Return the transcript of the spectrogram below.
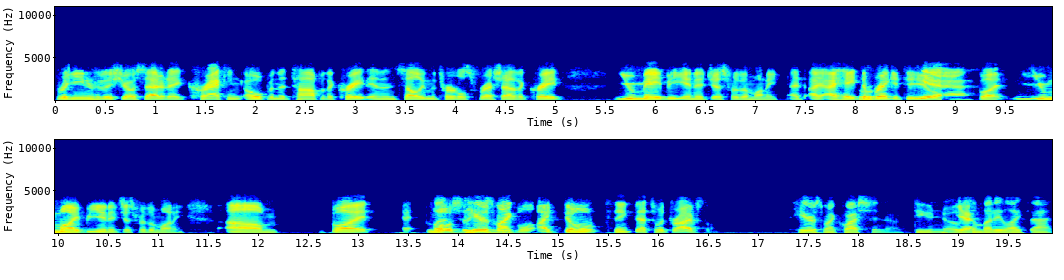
bringing them to the show Saturday, cracking open the top of the crate, and then selling the turtles fresh out of the crate, you may be in it just for the money. I, I, I hate to break it to you, Yeah. but you might be in it just for the money. Um, but, uh, most of the here's other my- people, I don't think that's what drives them. Here's my question though. Do you know Yeah. somebody like that?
